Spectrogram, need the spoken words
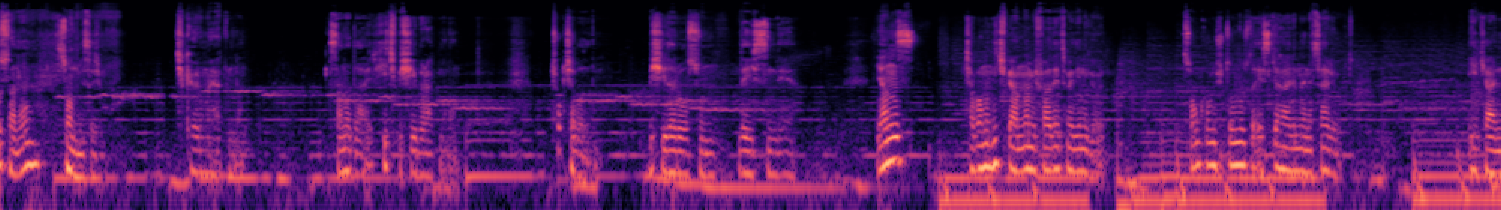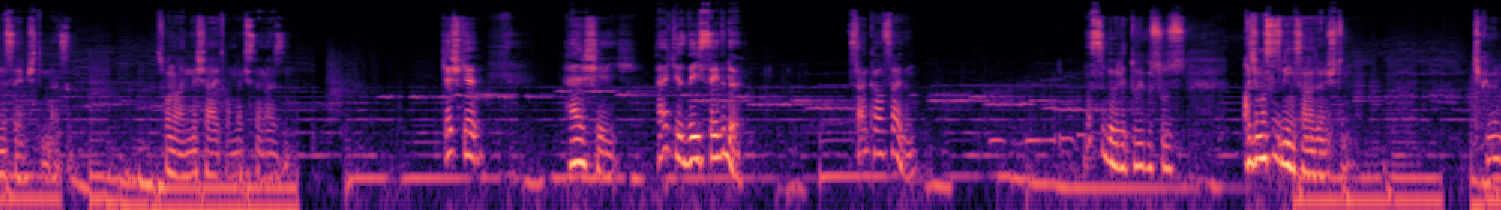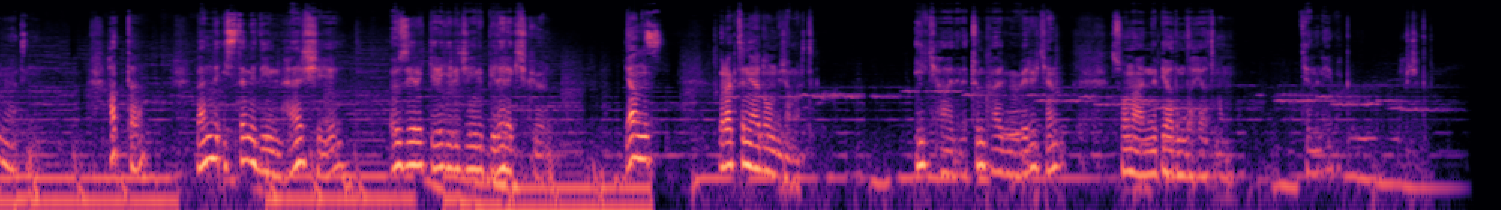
Bu sana son mesajım. Çıkıyorum hayatından. Sana dair hiçbir şey bırakmadan. Çok çabaladım. Bir şeyler olsun, değişsin diye. Yalnız çabamın hiçbir anlam ifade etmediğini gördüm. Son konuştuğumuzda eski halinden eser yoktu. İlk halini sevmiştim ben seni. Son haline şahit olmak istemezdim. Keşke her şey, herkes değişseydi de sen kalsaydın. Nasıl böyle duygusuz, acımasız bir insana dönüştün? Çıkıyorum hayatından. Hatta ben de istemediğin her şeyi özleyerek geri geleceğini bilerek çıkıyorum. Yalnız bıraktığın yerde olmayacağım artık. İlk haline tüm kalbimi verirken son haline bir adım dahi atmam. Kendine iyi bak.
